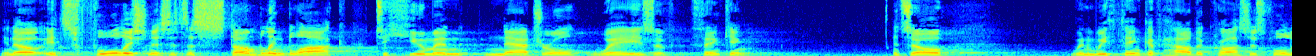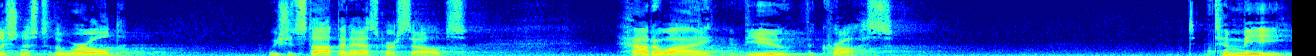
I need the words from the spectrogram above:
You know, it's foolishness, it's a stumbling block to human natural ways of thinking. And so, when we think of how the cross is foolishness to the world, we should stop and ask ourselves How do I view the cross? T- to me,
